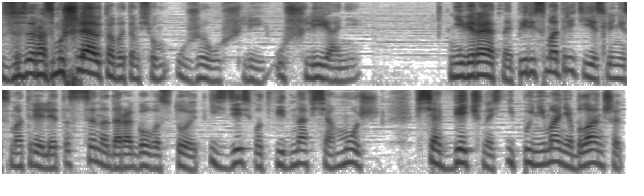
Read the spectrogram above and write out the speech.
размышляют об этом всем. Уже ушли, ушли они невероятная. Пересмотрите, если не смотрели. Эта сцена дорогого стоит. И здесь вот видна вся мощь, вся вечность и понимание Бланшет.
